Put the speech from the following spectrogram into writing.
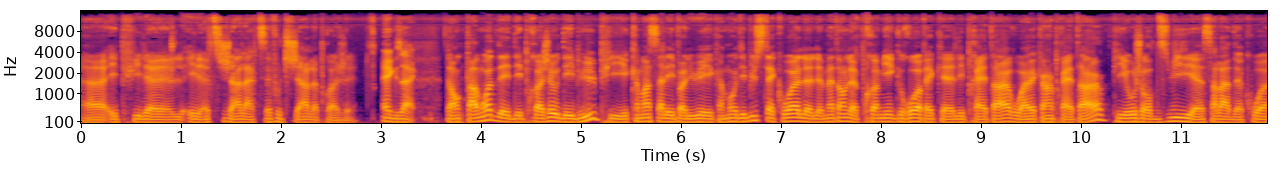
Euh, et puis, le- et là, tu gères l'actif ou tu gères le projet. Exact. Donc, parle-moi des, des projets au début, puis comment ça allait évoluer. Comme au début, c'était quoi, le, le- mettons, le premier gros avec euh, les prêteurs ou avec un prêteur? Puis aujourd'hui, euh, ça a l'air de quoi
